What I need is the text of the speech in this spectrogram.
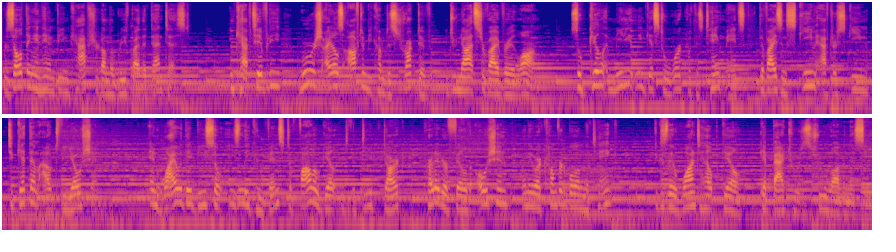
resulting in him being captured on the reef by the dentist. In captivity, Moorish idols often become destructive and do not survive very long. So Gill immediately gets to work with his tank mates, devising scheme after scheme to get them out to the ocean. And why would they be so easily convinced to follow Gill into the deep, dark, predator filled ocean when they were comfortable in the tank? Because they want to help Gill get back to his true love in the sea.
